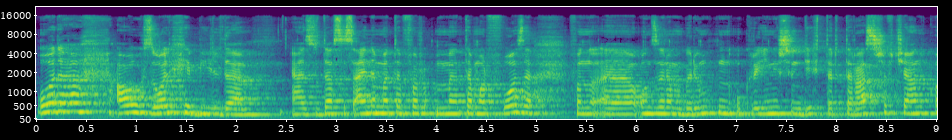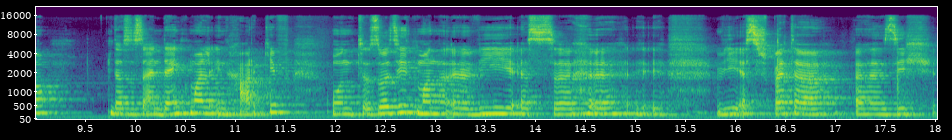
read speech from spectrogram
Oder auch solche Bilder. Also das ist eine Metamorphose von äh, unserem berühmten ukrainischen Dichter Taras Shevchenko. Das ist ein Denkmal in Kharkiv und so sieht man, äh, wie, es, äh, wie es später äh, sich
